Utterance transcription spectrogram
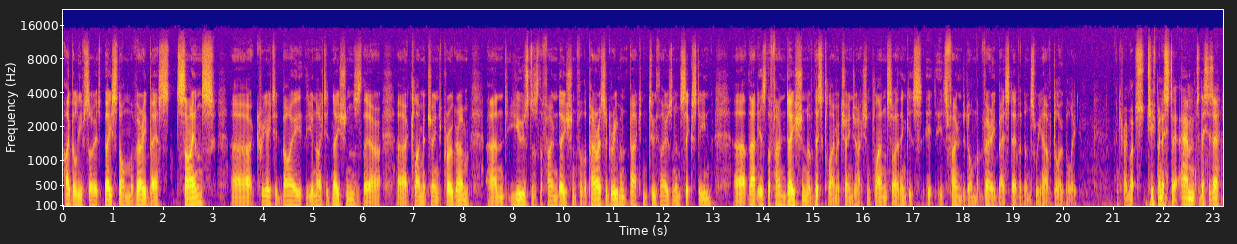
I believe so. It's based on the very best science uh, created by the United Nations, their uh, climate change program, and used as the foundation for the Paris Agreement back in 2016. Uh, that is the foundation of this climate change action plan, so I think it's, it, it's founded on the very best evidence we have globally. Thank you very much, Chief Minister. Um, so, this is a,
